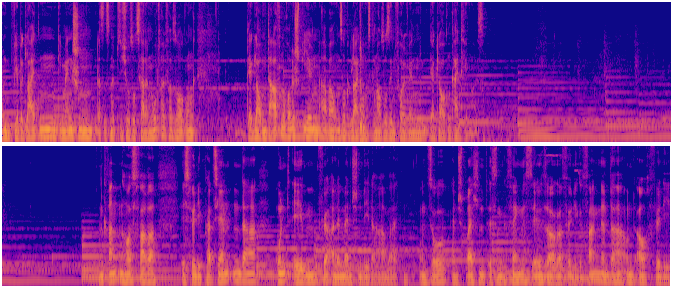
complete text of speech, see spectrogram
und wir begleiten die Menschen, das ist eine psychosoziale Notfallversorgung. Der Glauben darf eine Rolle spielen, aber unsere Begleitung ist genauso sinnvoll, wenn der Glauben kein Thema ist. Ein Krankenhauspfarrer ist für die Patienten da und eben für alle Menschen, die da arbeiten. Und so entsprechend ist ein Gefängnisseelsorger für die Gefangenen da und auch für die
